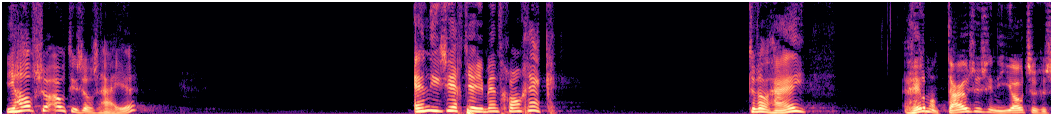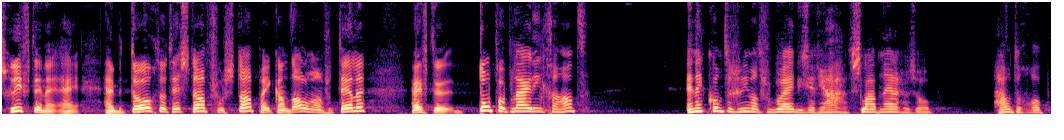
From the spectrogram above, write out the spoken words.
Die half zo oud is als hij, hè? En die zegt, ja, je bent gewoon gek. Terwijl hij helemaal thuis is in die Joodse geschriften. En hij, hij, betoogt dat, hè, stap voor stap. Hij kan het allemaal vertellen. Hij heeft de topopleiding gehad. En dan komt er zo iemand voorbij die zegt, ja, slaat nergens op. Houd toch op.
